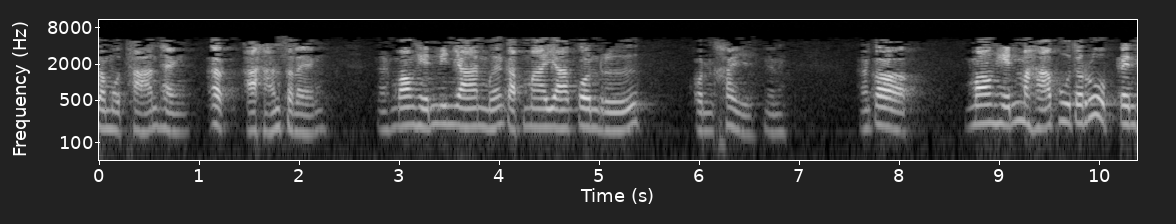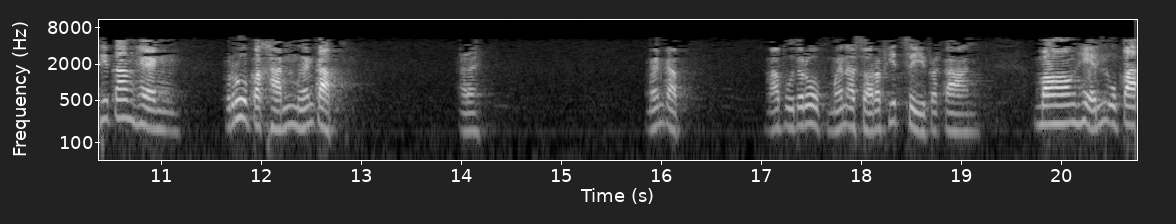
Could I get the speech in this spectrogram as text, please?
สมุดฐานแห่งออาหารแสลงมองเห็นวิญญาณเหมือนกับมายากลหรือคนไข้เนี่ยแล้วก็มองเห็นมหาภูตรูปเป็นที่ตั้งแห่งรูปประขันเหมือนกับอะไร เหมือนกับมหาภูตรูปเหมือนอสรพิษสี่ประการ มองเห็นอุปา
